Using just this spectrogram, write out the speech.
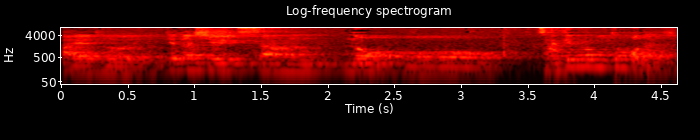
えー、と池田秀一さんのお酒飲み友達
